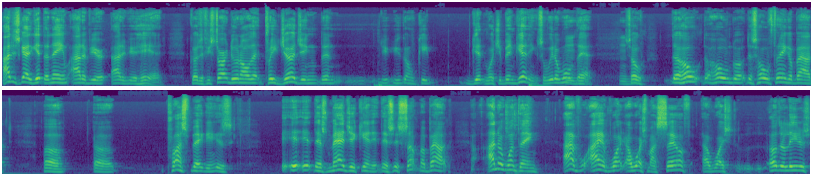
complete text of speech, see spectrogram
I just got to get the name out of your out of your head. Because if you start doing all that prejudging, then you, you're gonna keep getting what you've been getting. So we don't want mm-hmm. that. Mm-hmm. So the whole the whole this whole thing about uh, uh, prospecting is it, it, there's magic in it. There's just something about. I know one thing. I've I have watched I watched myself. I watched other leaders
